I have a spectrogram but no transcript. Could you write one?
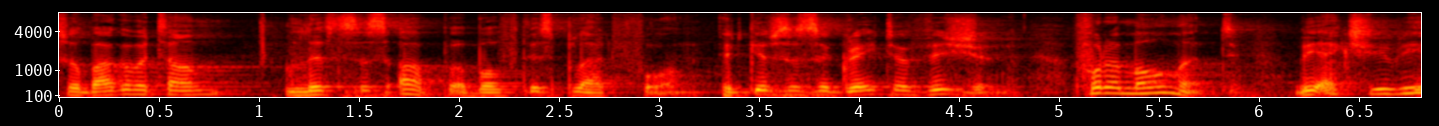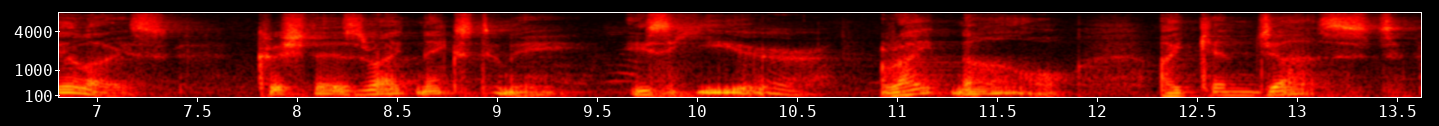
so Bhagavatam lifts us up above this platform. It gives us a greater vision. For a moment, we actually realize Krishna is right next to me. He's here, right now. I can just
